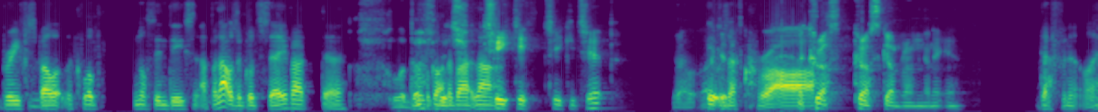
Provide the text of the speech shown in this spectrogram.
brief spell at the club nothing decent happened. That was a good save. I'd, uh, I'd forgotten about that. Cheeky, cheeky chip. Well, it was a cross. A cross, cross gone wrong on it. Yeah, definitely.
